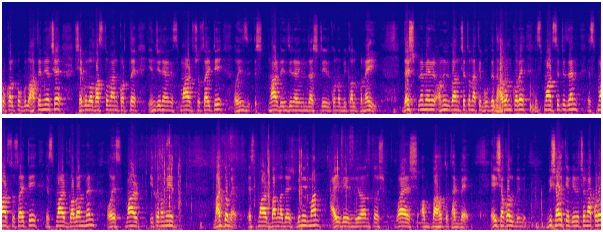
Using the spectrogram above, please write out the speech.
প্রকল্পগুলো হাতে নিয়েছে, সেগুলো বাস্তবায়ন করতে ইঞ্জিনিয়ারিং স্মার্ট সোসাইটি ও স্মার্ট ইঞ্জিনিয়ারিং ইন্ডাস্ট্রির কোনো বিকল্প নেই। দেশপ্রেমের অনির্বাণ চেতনাকে বুকে ধারণ করে smart citizen, smart society, smart government ও স্মার্ট ইকোনমির মাধ্যমে স্মার্ট বাংলাদেশ বিনির্মাণ আইবির নিরন্তর প্রয়াস অব্যাহত থাকবে। এই সকল বিষয়কে বিবেচনা করে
